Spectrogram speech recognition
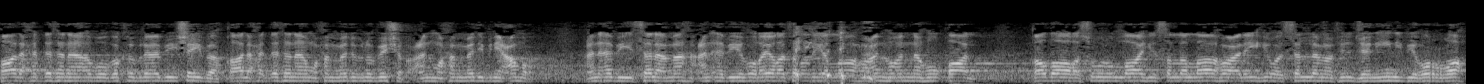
قال حدثنا أبو بكر بن أبي شيبة قال حدثنا محمد بن بشر عن محمد بن عمرو عن أبي سلمة عن أبي هريرة رضي الله عنه أنه قال قضى رسول الله صلى الله عليه وسلم في الجنين بغرة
